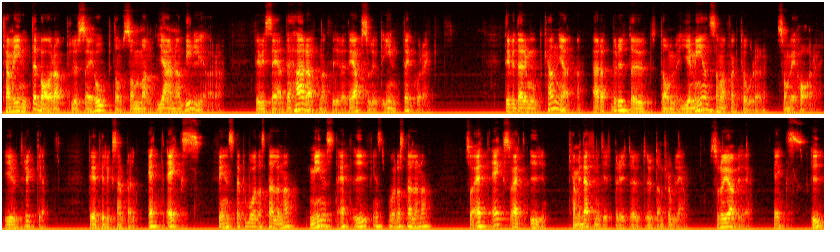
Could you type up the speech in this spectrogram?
kan vi inte bara plussa ihop dem som man gärna vill göra. Det vill säga det här alternativet är absolut inte korrekt. Det vi däremot kan göra är att bryta ut de gemensamma faktorer som vi har i uttrycket. Det är till exempel 1x finns det på båda ställena, minst 1y finns det på båda ställena. Så 1x och 1y kan vi definitivt bryta ut utan problem. Så då gör vi det. x, y.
